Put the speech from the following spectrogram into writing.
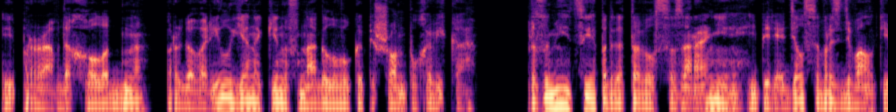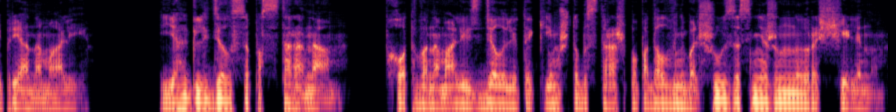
«И правда холодно», — проговорил я, накинув на голову капюшон пуховика. Разумеется, я подготовился заранее и переоделся в раздевалке при аномалии. Я огляделся по сторонам. Вход в аномалию сделали таким, чтобы страж попадал в небольшую заснеженную расщелину.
